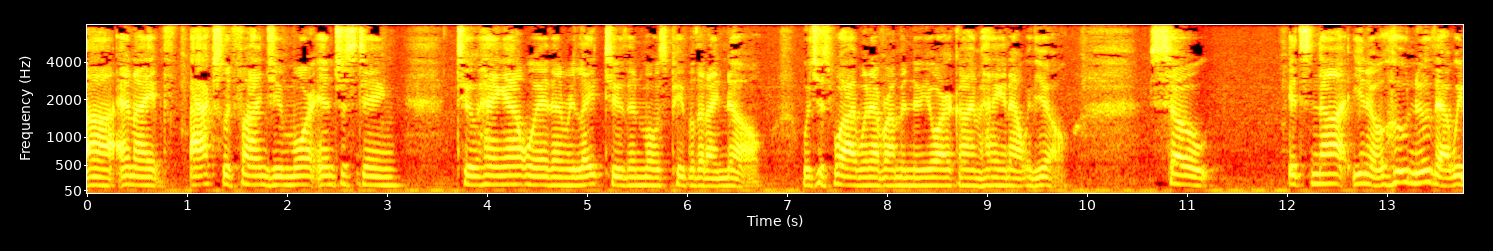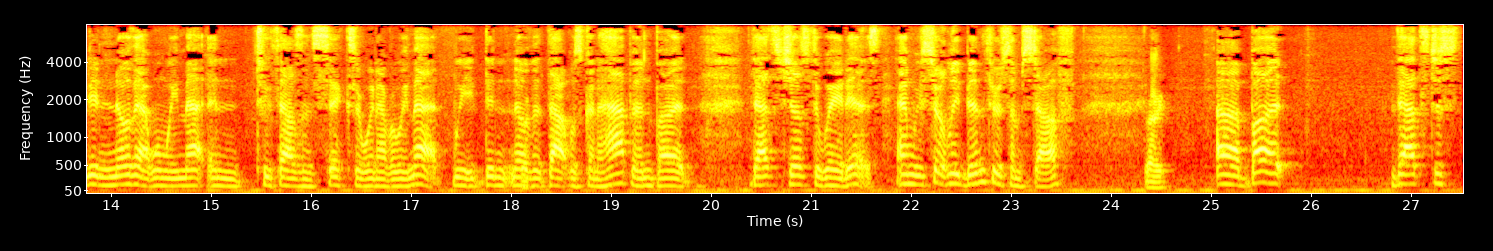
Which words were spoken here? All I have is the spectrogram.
Uh, and I actually find you more interesting to hang out with and relate to than most people that I know, which is why whenever I'm in New York, I'm hanging out with you. So it's not, you know, who knew that? We didn't know that when we met in 2006 or whenever we met. We didn't know that that was going to happen, but that's just the way it is. And we've certainly been through some stuff. Right. Uh, but that's just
